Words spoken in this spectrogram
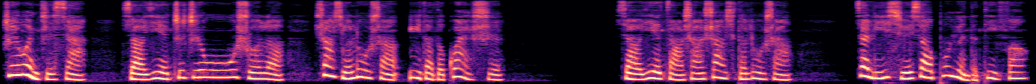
追问之下，小叶支支吾吾说了上学路上遇到的怪事。小叶早上上学的路上。在离学校不远的地方，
